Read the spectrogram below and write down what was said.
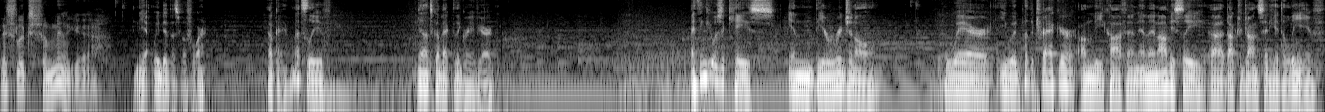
This looks familiar. Yeah, we did this before. Okay, let's leave. Yeah, let's go back to the graveyard. I think it was a case in the original where you would put the tracker on the coffin, and then obviously uh, Dr. John said he had to leave.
